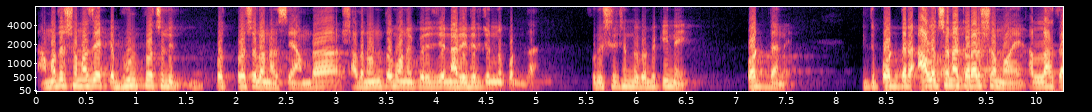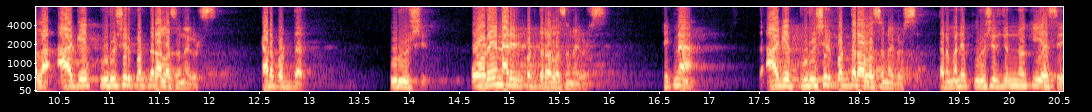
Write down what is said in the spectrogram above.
আমাদের সমাজে একটা ভুল প্রচলিত, প্রচলন আছে। আমরা সাধারণত মনে করি যে নারীদের জন্য পর্দা, পুরুষের জন্য কোনো কি নেই? পর্দা নেই। কিন্তু পর্দার আলোচনা করার সময় আল্লাহ তালা আগে পুরুষের পর্দার আলোচনা করছে। কার পর্দার? পুরুষের। পরে নারীর পর্দার আলোচনা করছে। ঠিক না? আগে পুরুষের পর্দার আলোচনা করছে। তার মানে পুরুষের জন্য কি আছে?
